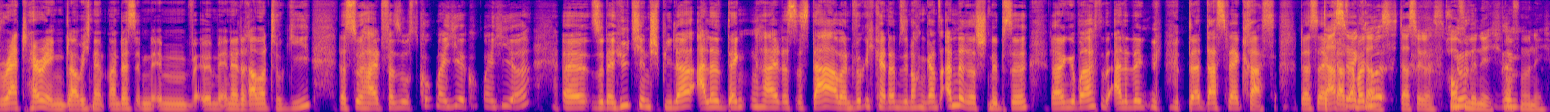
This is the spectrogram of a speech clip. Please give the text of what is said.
Red Herring, glaube ich, nennt man das im, im, im, in der Dramaturgie, dass du halt versuchst, guck mal hier, guck mal hier, äh, so der Hütchenspieler, alle denken halt, es ist da, aber in Wirklichkeit haben sie noch ein ganz anderes Schnipsel reingebracht und alle denken, das wäre krass. Das wäre krass aber nur, das krass. Hoffen nur, wir nicht, hoffen wir nicht.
